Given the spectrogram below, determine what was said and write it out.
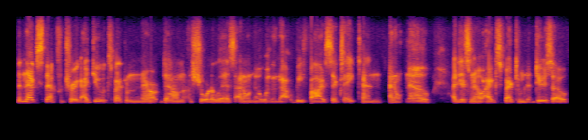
The next step for Trigg, I do expect him to narrow down a shorter list. I don't know whether that will be five, six, eight, ten. I don't know. I just know I expect him to do so.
